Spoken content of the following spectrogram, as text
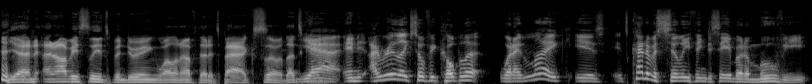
Yeah, and, and obviously it's been doing well enough that it's back, so that's Yeah, and I really like Sophie Coppola. What I like is it's kind of a silly thing to say about a movie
